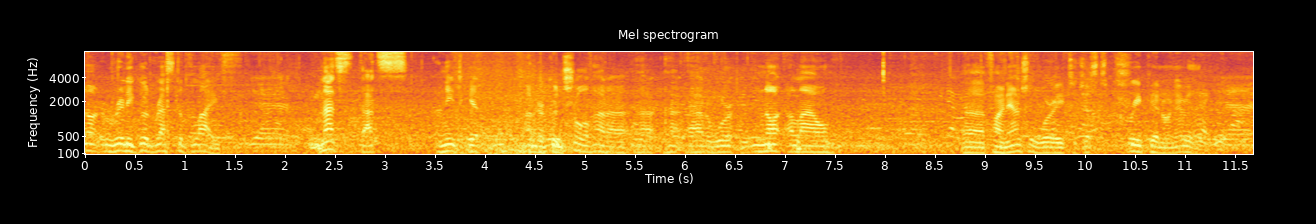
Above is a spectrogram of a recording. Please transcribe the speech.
not a really good rest of life. And that's that's I need to get under control how to how, how- to work, not allow uh, financial worry to just creep in on everything. Yeah.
